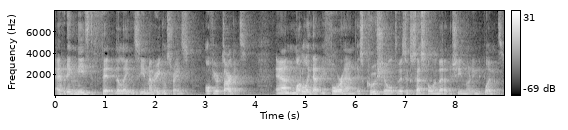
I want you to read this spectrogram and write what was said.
everything needs to fit the latency and memory constraints of your target. And modeling that beforehand is crucial to a successful embedded machine learning deployment.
